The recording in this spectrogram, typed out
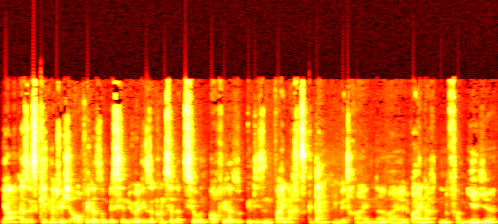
Ja, also es geht natürlich auch wieder so ein bisschen über diese Konstellation, auch wieder so in diesen Weihnachtsgedanken mit rein, ne? weil Weihnachten, Familie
